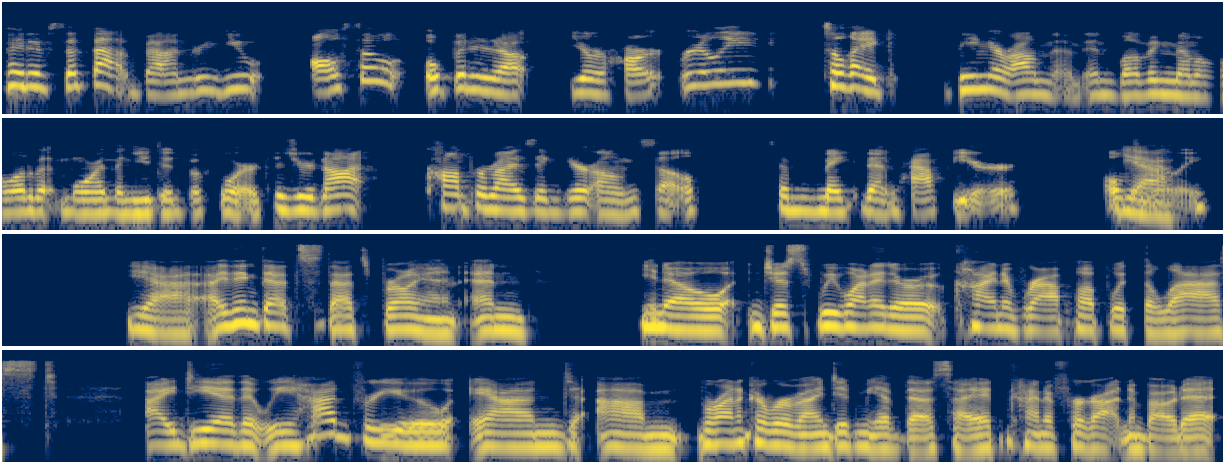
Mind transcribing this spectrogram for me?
kind of set that boundary you also open it up your heart really to like being around them and loving them a little bit more than you did before because you're not compromising your own self to make them happier ultimately. Yeah. Yeah, I think that's that's brilliant. And you know, just we wanted to kind of wrap up with the last idea that we had for you. And um, Veronica reminded me of this. I had kind of forgotten about it.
